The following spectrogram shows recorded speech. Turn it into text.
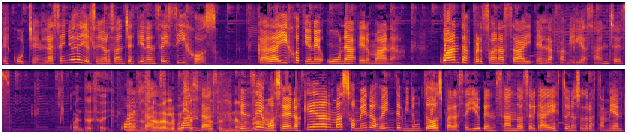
escuchen, la señora y el señor Sánchez tienen seis hijos. Cada hijo tiene una hermana. ¿Cuántas personas hay en la familia Sánchez? ¿Cuántas hay? ¿Cuántas? Vamos a saberlo, porque ya se está terminando. Pensemos, ¿eh? nos quedan más o menos 20 minutos para seguir pensando acerca de esto y nosotros también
